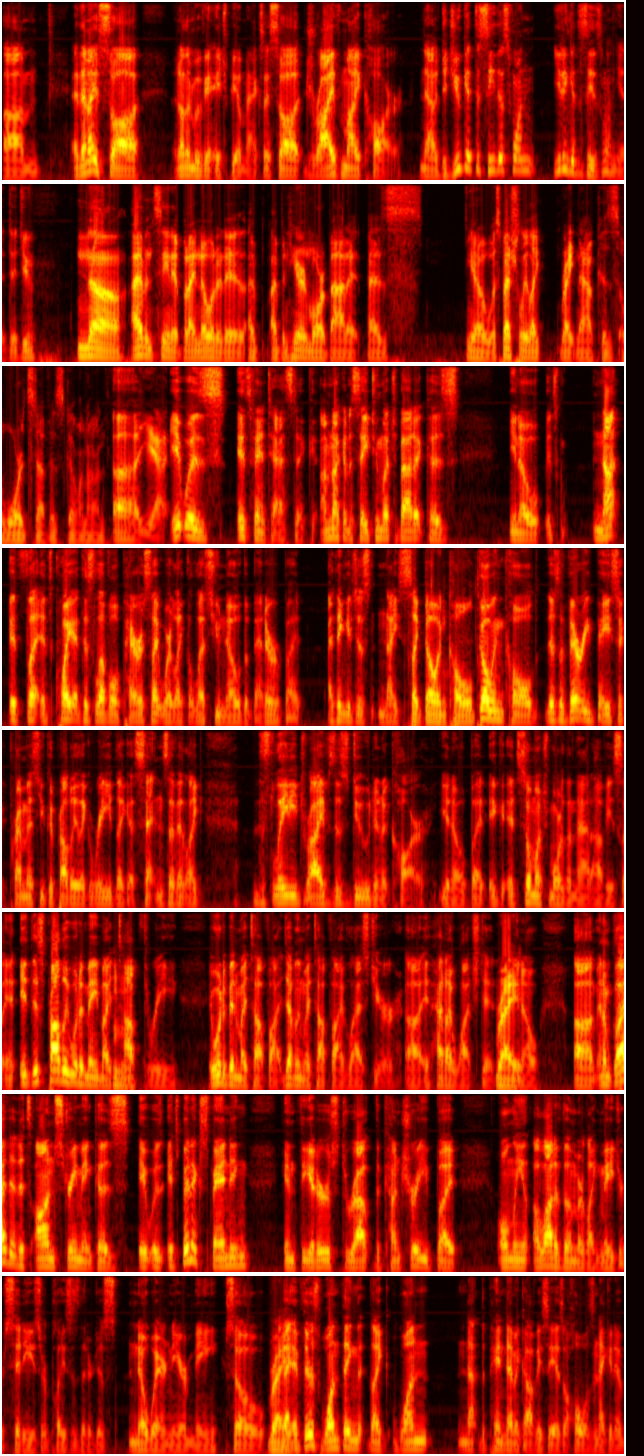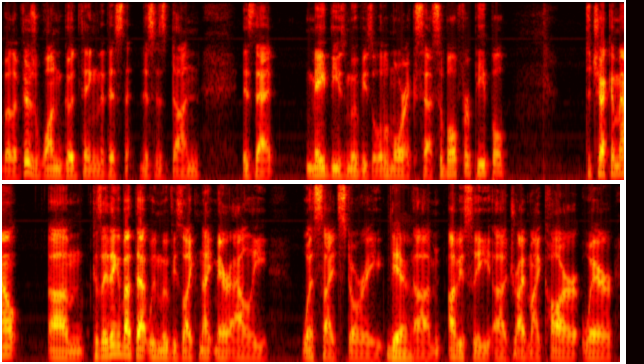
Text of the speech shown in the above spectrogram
Um, and then I saw another movie on HBO Max. I saw Drive My Car. Now, did you get to see this one? You didn't get to see this one yet, did you? No, I haven't seen it, but I know what it is. I've I've been hearing more about it as you know, especially like right now because award stuff is going on. Uh, yeah, it was. It's fantastic. I'm not going to say too much about it because, you know, it's not. It's like it's quite at this level of Parasite where like the less you know, the better. But I think it's just nice. It's like going cold. going cold. There's a very basic premise. You could probably like read like a sentence of it, like this lady drives this dude in a car, you know. But it, it's so much more than that. Obviously, it, it this probably would have made my top three. It would have been my top five, definitely my top five last year, uh, if had I watched it. Right. You know, um, and I'm glad that it's on streaming because it was it's been expanding in theaters throughout the country, but only a lot of them are like major cities or places that are just nowhere near me. So Right. if there's one thing that like one not the pandemic obviously as a whole is negative, but if there's one good thing that this this has done is that made these movies a little more accessible for people to check them out. Because I think about that with movies like Nightmare Alley, West Side Story, Yeah. um, obviously uh, Drive My Car, where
